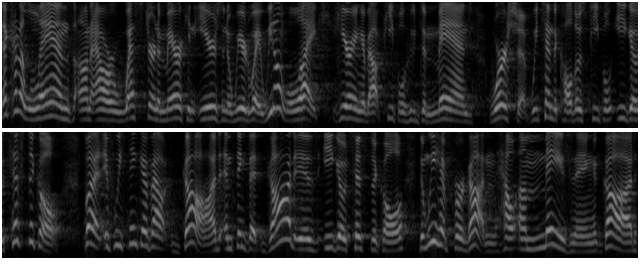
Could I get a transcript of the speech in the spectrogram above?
that kind of lands on our Western American ears in a weird way. We don't like hearing about people who demand worship. We tend to call those people egotistical. But if we think about God and think that God is egotistical, then we have forgotten how amazing God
